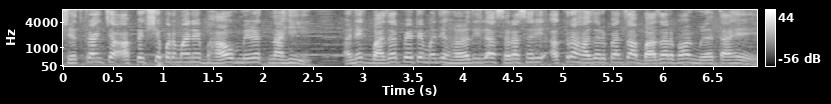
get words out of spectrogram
शेतकऱ्यांच्या अपेक्षेप्रमाणे भाव मिळत नाही. अनेक बाजारपेठेमध्ये हळदीला सरासरी अकरा हजार रुपयांचा बाजारभाव मिळत आहे.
